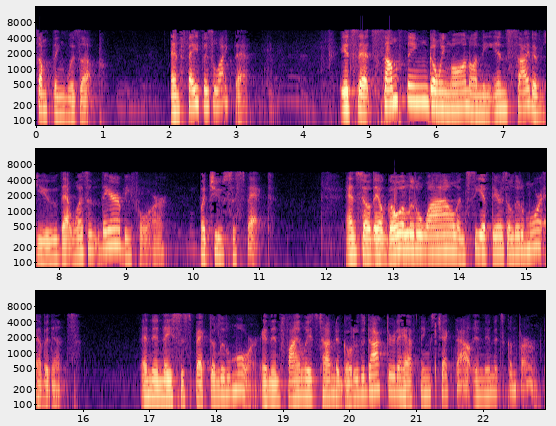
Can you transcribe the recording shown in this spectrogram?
something was up. And faith is like that. It's that something going on on the inside of you that wasn't there before, but you suspect. And so they'll go a little while and see if there's a little more evidence. And then they suspect a little more. And then finally it's time to go to the doctor to have things checked out and then it's confirmed.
